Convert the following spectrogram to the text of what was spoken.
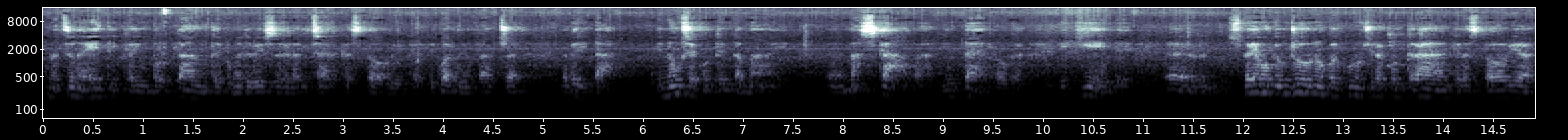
un'azione etica importante come deve essere la ricerca storica, che guarda in faccia la verità e non si accontenta mai, eh, ma scava, interroga e chiede. Eh, speriamo che un giorno qualcuno ci racconterà anche la storia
